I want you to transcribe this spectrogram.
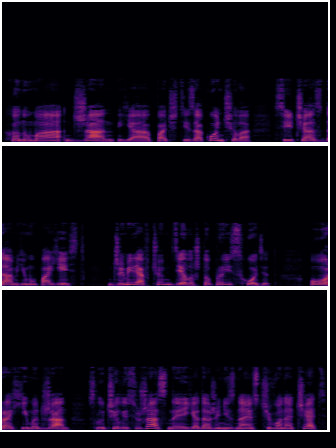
«Ханума Джан, я почти закончила. Сейчас дам ему поесть. Джамиля, в чем дело? Что происходит?» «О, Рахима Джан, случилось ужасное, я даже не знаю, с чего начать».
